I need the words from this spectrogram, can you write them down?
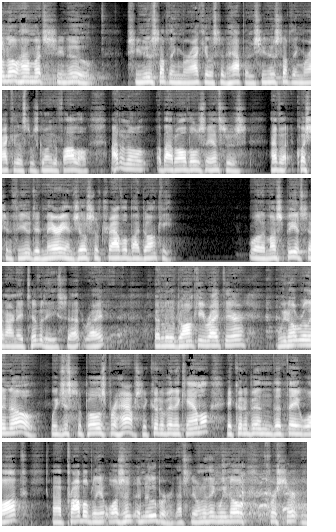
Don't know how much she knew. She knew something miraculous had happened. She knew something miraculous was going to follow. I don't know about all those answers. I have a question for you. Did Mary and Joseph travel by donkey? Well, it must be. It's in our nativity set, right? Got a little donkey right there. We don't really know. We just suppose perhaps it could have been a camel. It could have been that they walked. Uh, probably it wasn't an Uber. That's the only thing we know for certain.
